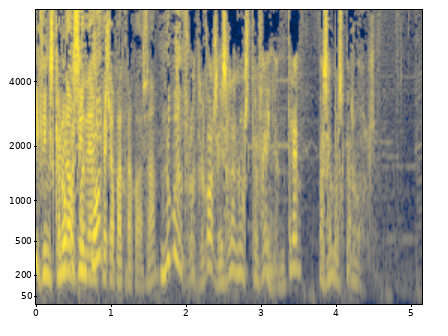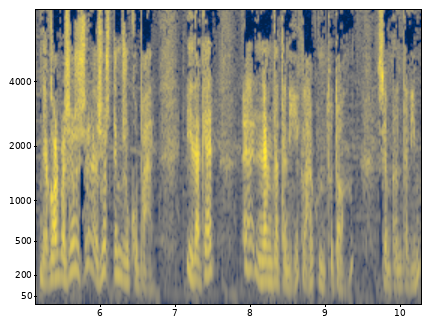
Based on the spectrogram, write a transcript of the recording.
i fins que no, no passin podem tots, fer cap altra cosa. no podem fer una altra cosa, és la nostra feina. Entrem, passem els cargols. D'acord? Però Això és, això és temps ocupat. I d'aquest eh, n'hem de tenir, clar, com tothom, sempre en tenim.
